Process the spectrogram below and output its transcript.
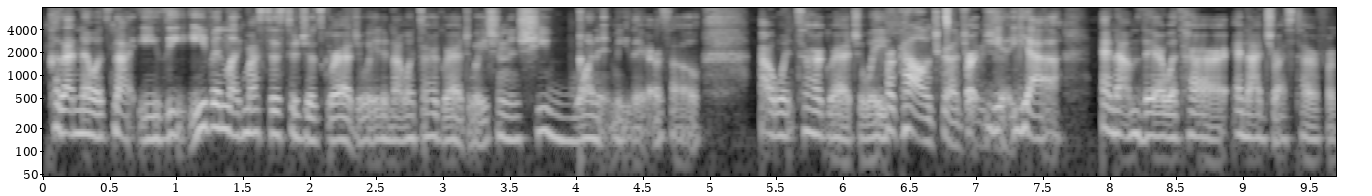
because I know it's not easy. Even like my sister just graduated, and I went to her graduation, and she wanted me there, so I went to her graduation. For college For- graduation. yeah, yeah, and I'm there with her, and I dressed her for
